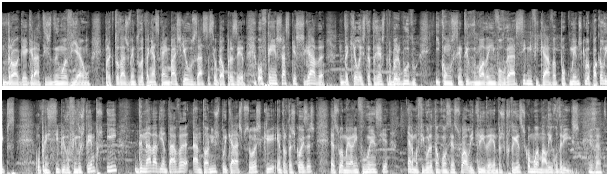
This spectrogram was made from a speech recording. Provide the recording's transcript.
droga grátis de um avião para que toda a juventude apanhasse cá em baixo e a usasse a seu bel prazer. Houve quem achasse que a chegada daquele extraterrestre barbudo e com um sentido de moda invulgar significava pouco menos que o apocalipse, o princípio do fim dos tempos e de nada adiantava a António explicar às pessoas que, entre outras coisas, a sua maior influência era uma figura tão consensual e querida entre os portugueses como Amália Rodrigues. Exato.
